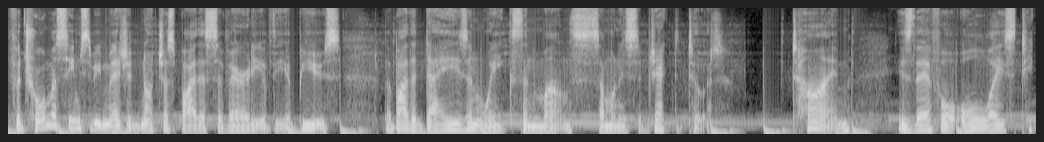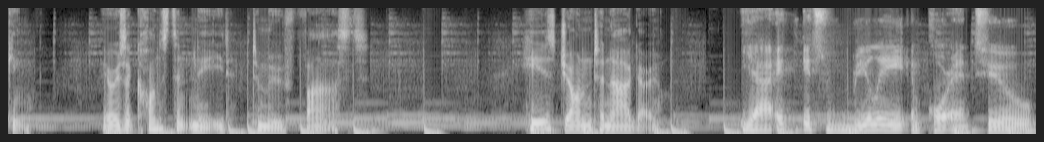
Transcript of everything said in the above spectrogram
For trauma seems to be measured not just by the severity of the abuse, but by the days and weeks and months someone is subjected to it. Time is therefore always ticking. There is a constant need to move fast. Here's John Tanagho. Yeah, it, it's really important to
